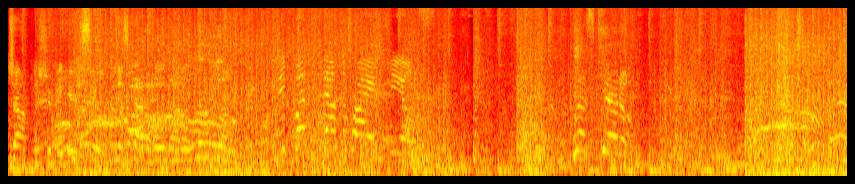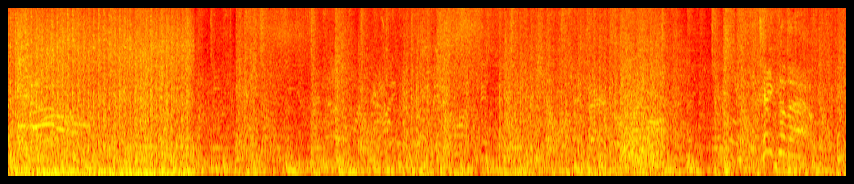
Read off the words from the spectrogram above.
Chopper should be here soon. Just gotta hold out a little longer. They busted out the riot shield. Let's get him! Take him out!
